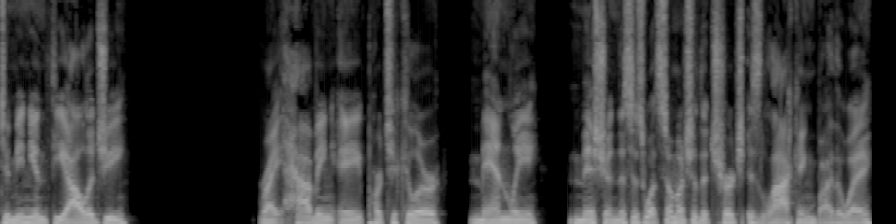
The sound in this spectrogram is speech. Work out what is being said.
dominion theology, right? Having a particular manly mission. This is what so much of the church is lacking, by the way,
